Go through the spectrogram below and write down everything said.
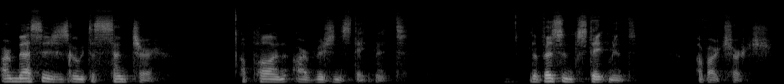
our message is going to center upon our vision statement, the vision statement of our church.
